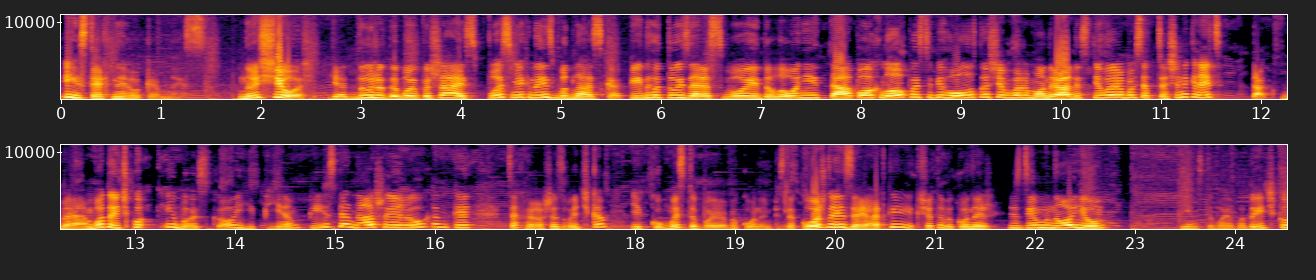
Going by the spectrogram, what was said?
І стряхни руки вниз. Ну що ж, я дуже тобою пишаюсь. Посміхнись, будь ласка, підготуй зараз свої долоні та похлопай собі голосно, щоб гормон радості виробився. Це ще не кінець. Так, збираємо водичку і обов'язково її п'ємо після нашої руханки. Це хороша звичка, яку ми з тобою виконуємо після кожної зарядки, якщо ти виконуєш зі мною. П'ємо з тобою водичку.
